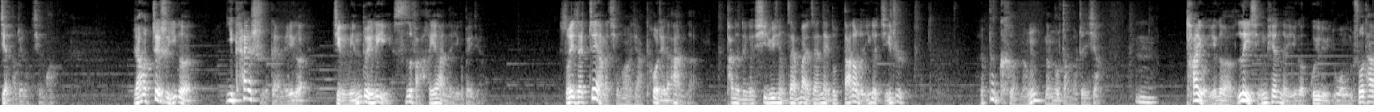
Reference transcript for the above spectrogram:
见到这种情况。然后这是一个一开始给了一个警民对立、司法黑暗的一个背景。所以在这样的情况下破这个案子，它的这个戏剧性在外在内都达到了一个极致，不可能能够找到真相。嗯它有一个类型片的一个规律，我们说它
